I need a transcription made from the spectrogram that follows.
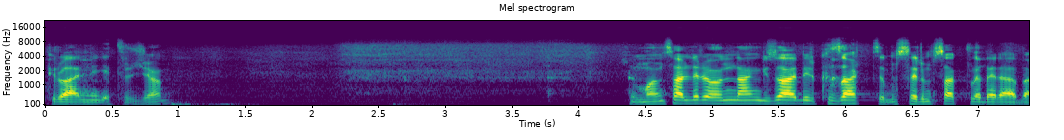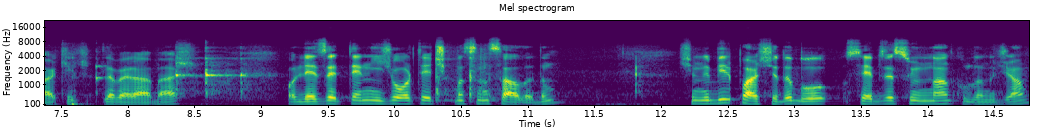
püre haline getireceğim. Şimdi mantarları önden güzel bir kızarttım. Sarımsakla beraber, kekikle beraber. O lezzetlerin iyice ortaya çıkmasını sağladım. Şimdi bir parça da bu sebze suyundan kullanacağım.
